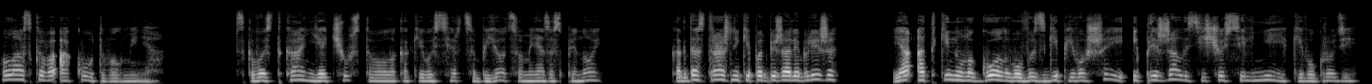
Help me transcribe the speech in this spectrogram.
ласково окутывал меня. Сквозь ткань я чувствовала, как его сердце бьется у меня за спиной. Когда стражники подбежали ближе, я откинула голову в изгиб его шеи и прижалась еще сильнее к его груди.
